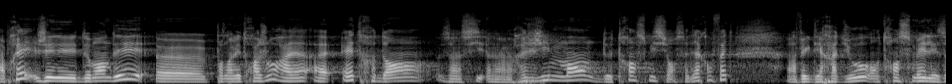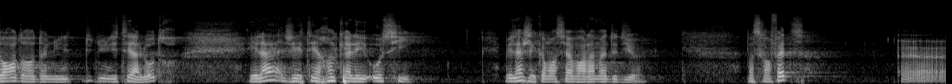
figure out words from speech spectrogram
Après, j'ai demandé euh, pendant les trois jours à, être dans un, un, régiment de transmission. C'est-à-dire qu'en fait, avec des radios, on transmet les ordres d'une unité à l'autre. Et là, j'ai été recalé aussi. Mais là, j'ai commencé à avoir la main de Dieu. Parce qu'en fait, euh,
